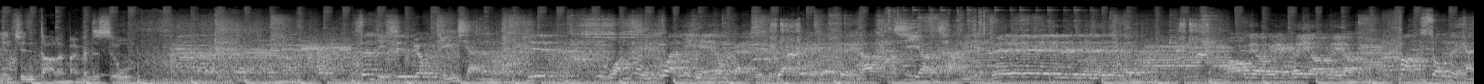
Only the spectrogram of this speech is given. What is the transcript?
眼睛大了百分之十五。身体其实不用挺起来那么多，其实往前弯一点那种感觉比较有那个，对，然后气要强一点，对对对对对对对松的感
